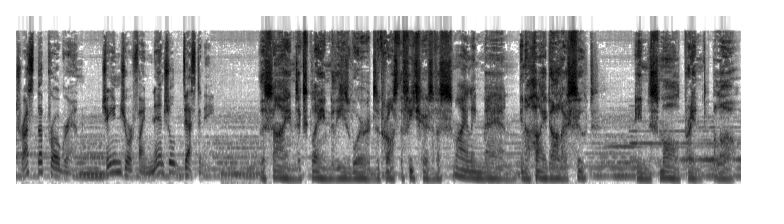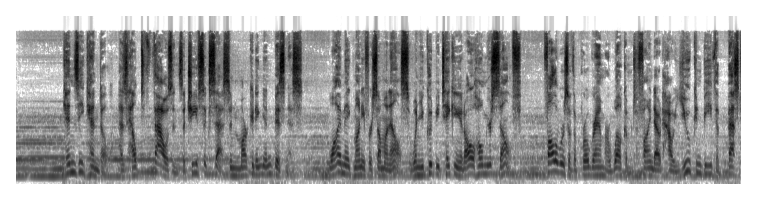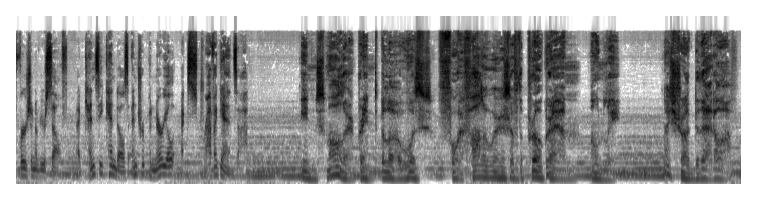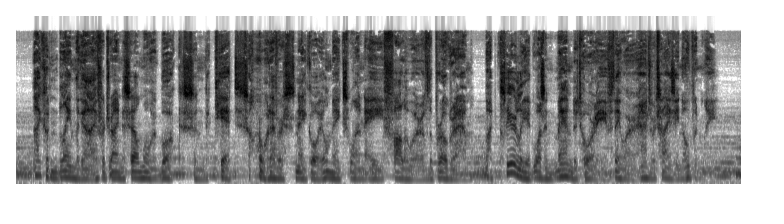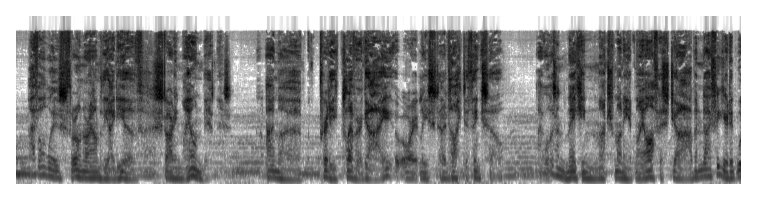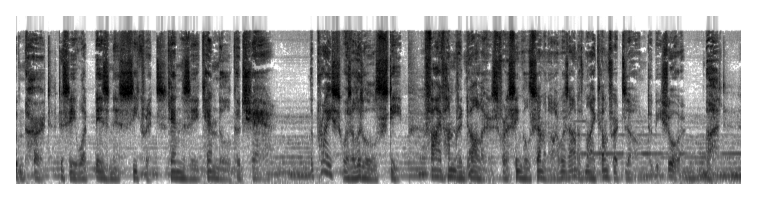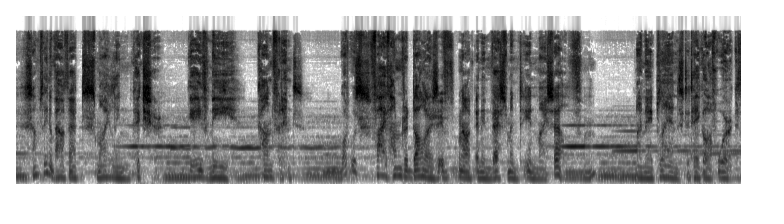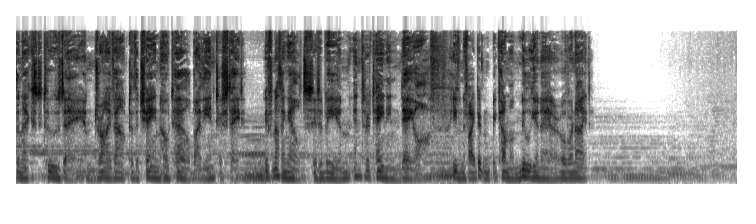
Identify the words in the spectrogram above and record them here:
Trust the program. Change your financial destiny. The signs exclaimed these words across the features of a smiling man in a high dollar suit, in small print below. Kensey Kendall has helped thousands achieve success in marketing and business. Why make money for someone else when you could be taking it all home yourself? Followers of the program are welcome to find out how you can be the best version of yourself at Kensey Kendall's Entrepreneurial Extravaganza. In smaller print below was for followers of the program only. I shrugged that off. I couldn't blame the guy for trying to sell more books and kits or whatever snake oil makes one a follower of the program. But clearly it wasn't mandatory if they were advertising openly. I've always thrown around the idea of starting my own business. I'm a pretty clever guy, or at least I'd like to think so. I wasn't making much money at my office job, and I figured it wouldn't hurt to see what business secrets Kensey Kendall could share. The price was a little steep. $500 for a single seminar was out of my comfort zone, to be sure. But something about that smiling picture gave me confidence. What was $500 if not an investment in myself? Hmm? I made plans to take off work the next Tuesday and drive out to the chain hotel by the interstate. If nothing else, it'd be an entertaining day off, even if I didn't become a millionaire overnight.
